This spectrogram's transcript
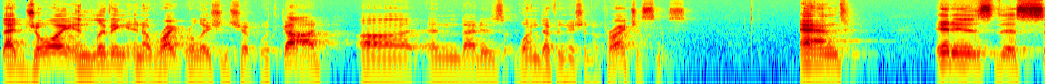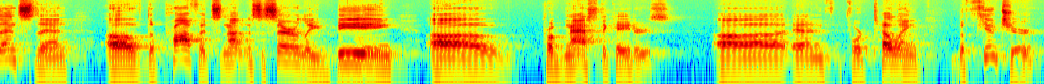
that joy in living in a right relationship with God, uh, and that is one definition of righteousness. And it is this sense then of the prophets not necessarily being uh, prognosticators uh, and foretelling the future,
